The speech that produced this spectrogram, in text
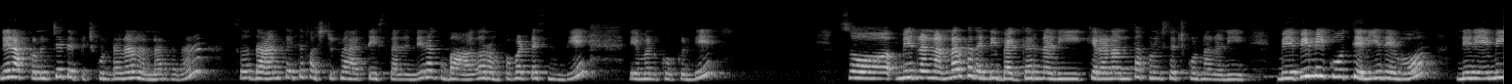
నేను అక్కడ నుంచే తెప్పించుకుంటాను అని అన్నారు కదా. సో దానికైతే ఫస్ట్ క్లారిటీ ఇస్తానండి. నాకు బాగా రొంప పట్టేసింది. ఏమనుకోకండి. సో మీరు నన్ను అన్నారు కదండి బెగ్గర్నని కిరణ్ అంతా అక్కడ నుంచి తెచ్చుకుంటున్నానని మేబీ మీకు తెలియదేమో నేనేమి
